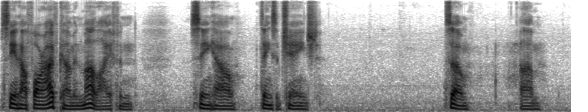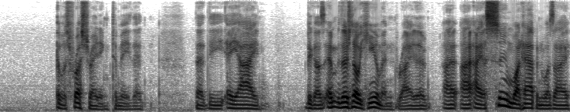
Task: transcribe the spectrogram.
seeing how far I've come in my life and seeing how things have changed. So, um, it was frustrating to me that that the AI, because there's no human, right? I, I, assume what happened was I,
